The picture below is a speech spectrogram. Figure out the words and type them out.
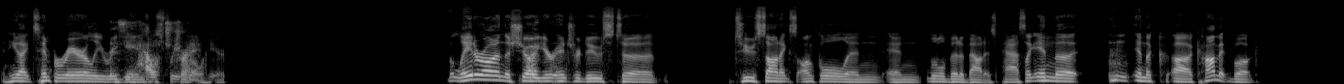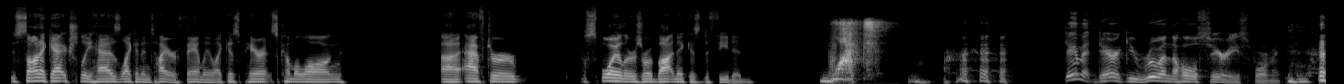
And he like temporarily regains his house free will here. But later on in the show, Right. you're introduced to to Sonic's uncle and and a little bit about his past. Like in the in the uh, comic book, Sonic actually has like an entire family. Like his parents come along uh, after spoilers. Robotnik is defeated. What? Damn it, Derek! You ruined the whole series for me.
